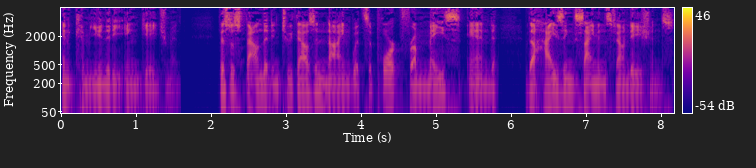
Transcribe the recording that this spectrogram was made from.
and Community Engagement. This was founded in 2009 with support from Mace and the Heising Simons Foundations.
